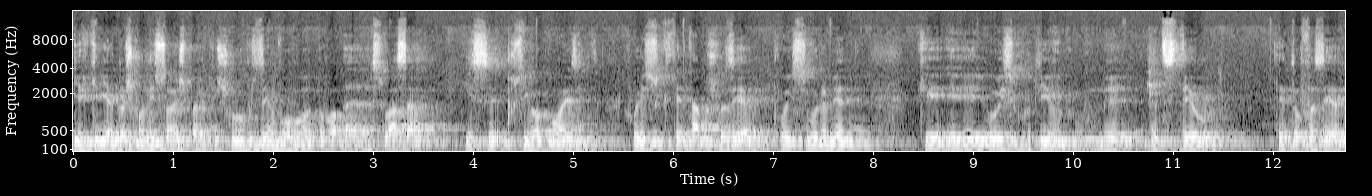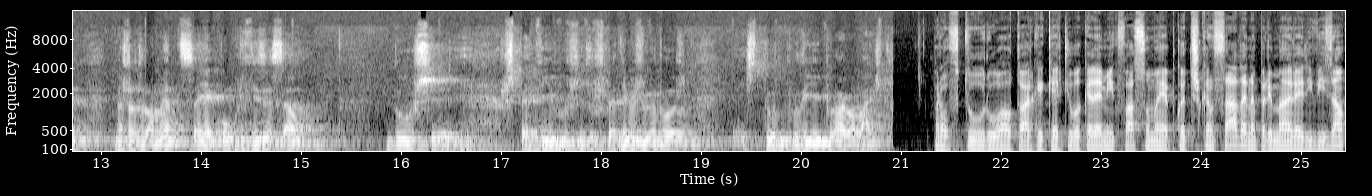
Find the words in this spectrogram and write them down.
ir criando as condições para que os clubes desenvolvam a, sua ação e, se possível, com êxito. Foi isso que tentámos fazer, foi seguramente que eh, o Executivo que me antecedeu tentou fazer, mas naturalmente sem a concretização dos eh, respectivos, dos respectivos jogadores, isto tudo podia ir por água abaixo. Para o futuro, o autarca quer que o Académico faça uma época descansada na primeira divisão.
